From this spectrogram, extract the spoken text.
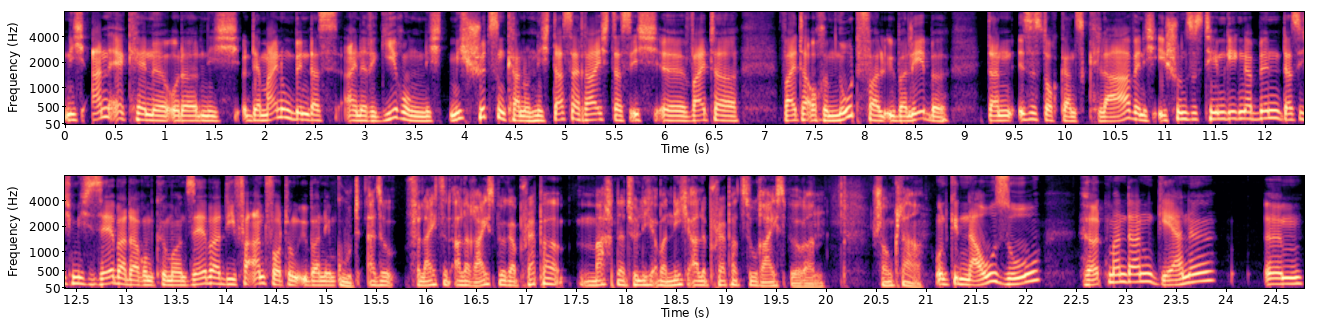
nicht anerkenne oder nicht der Meinung bin, dass eine Regierung nicht mich schützen kann und nicht das erreicht, dass ich äh, weiter, weiter auch im Notfall überlebe, dann ist es doch ganz klar, wenn ich eh schon Systemgegner bin, dass ich mich selber darum kümmere und selber die Verantwortung übernehme. Gut, also vielleicht sind alle Reichsbürger Prepper, macht natürlich aber nicht alle Prepper zu Reichsbürgern. Schon klar. Und genau so hört man dann gerne ähm,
